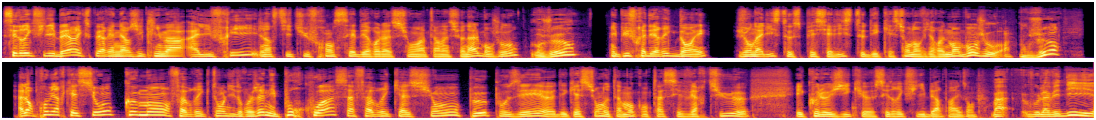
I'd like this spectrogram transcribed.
Cédric Philibert, expert énergie-climat à l'IFRI, l'Institut français des relations internationales. Bonjour. Bonjour. Et puis Frédéric Danhé, journaliste spécialiste des questions d'environnement. Bonjour. Bonjour. Alors première question, comment fabrique-t-on l'hydrogène et pourquoi sa fabrication peut poser euh, des questions notamment quant à ses vertus euh, écologiques euh, Cédric Philibert par exemple? Bah, vous l'avez dit,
